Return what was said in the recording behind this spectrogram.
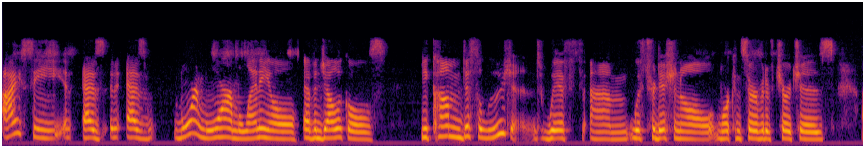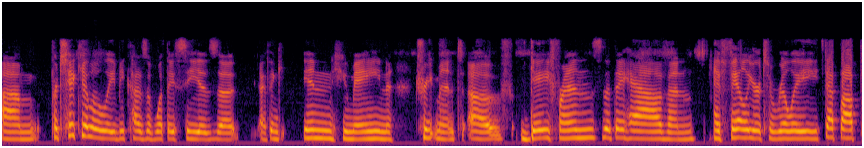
I see as as more and more millennial evangelicals become disillusioned with um, with traditional, more conservative churches, um, particularly because of what they see as a, I think, inhumane treatment of gay friends that they have, and a failure to really step up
